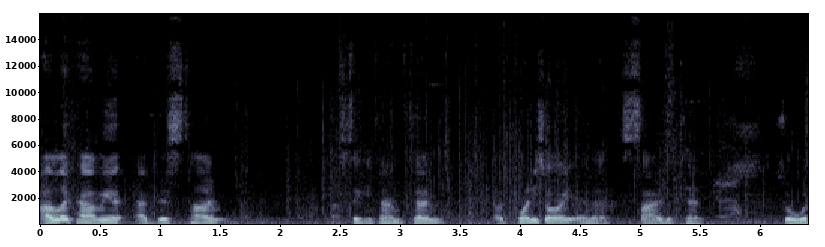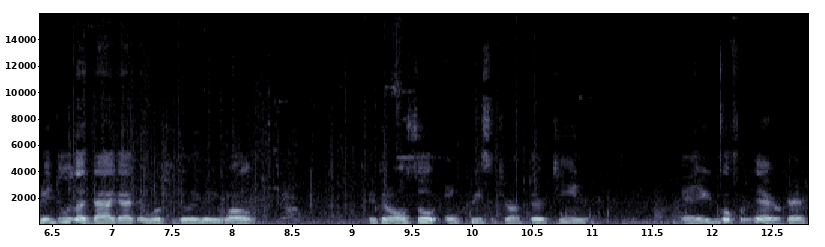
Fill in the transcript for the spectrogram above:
I like having it at this time, a sticky time 10, a 20, sorry, and a size of 10. So when you do like that, guys, it works really, really well. You can also increase it to around 13, and you can go from there, okay?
